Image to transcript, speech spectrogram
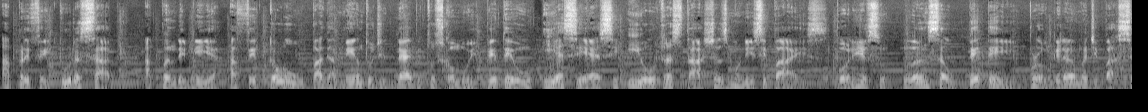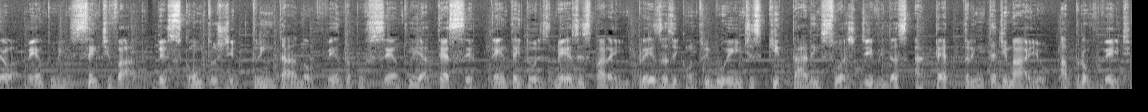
A Prefeitura sabe, a pandemia afetou o pagamento de débitos como IPTU, ISS e outras taxas municipais. Por isso, lança o PPI, Programa de Parcelamento Incentivado. Descontos de 30% a 90% e até 72 meses para empresas e contribuintes quitarem suas dívidas até 30 de maio. Aproveite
